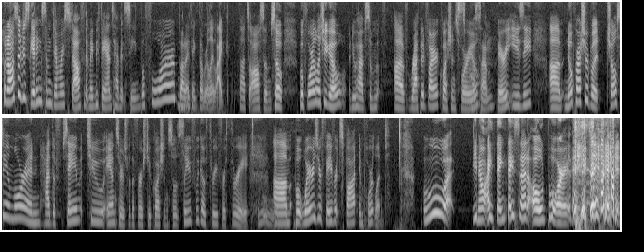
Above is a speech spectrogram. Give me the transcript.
But also just getting some different stuff that maybe fans haven't seen before, but I think they'll really like. That's awesome. So, before I let you go, I do have some uh, rapid fire questions for you. Awesome. Very easy. Um, no pressure, but Chelsea and Lauren had the f- same two answers for the first two questions. So let's see if we go three for three. Um, but where is your favorite spot in Portland? Ooh, you know, I think they said Old Port. Did.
